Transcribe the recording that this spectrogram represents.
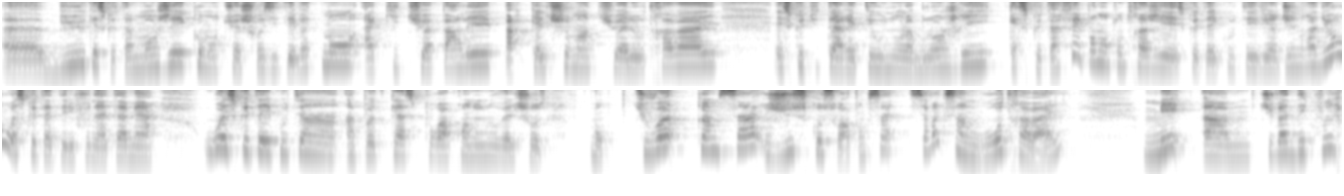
euh, bu? Qu'est-ce que tu as mangé? Comment tu as choisi tes vêtements? À qui tu as parlé? Par quel chemin tu es allé au travail? Est-ce que tu t'es arrêté ou non la boulangerie? Qu'est-ce que tu as fait pendant ton trajet? Est-ce que tu as écouté Virgin Radio Ou est-ce que tu as téléphoné à ta mère? Ou est-ce que tu as écouté un, podcast pour apprendre de nouvelles choses? Bon, tu vois, comme ça jusqu'au soir. Donc ça, c'est vrai que c'est un gros travail, mais euh, tu vas découvrir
